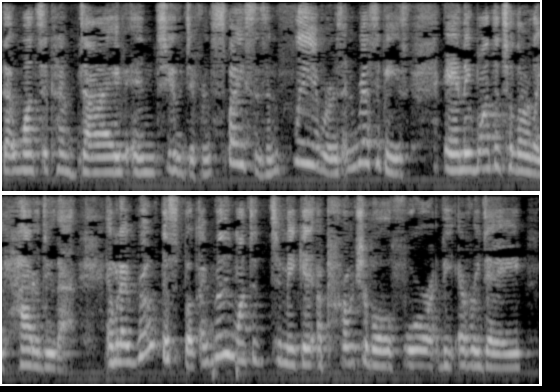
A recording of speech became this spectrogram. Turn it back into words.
that wants to kind of dive into different spices and flavors and recipes. And they wanted to learn like how to do that. And when I wrote this book, I really wanted to make it approachable for the everyday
